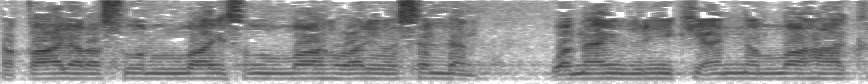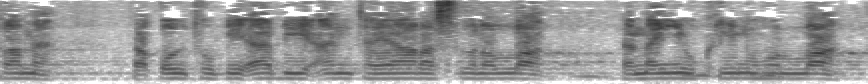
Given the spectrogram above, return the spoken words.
فقال رسول الله صلى الله عليه وسلم وما يدريك أن الله أكرمه. فقلت بأبي أنت يا رسول الله فمن يكرمه الله؟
